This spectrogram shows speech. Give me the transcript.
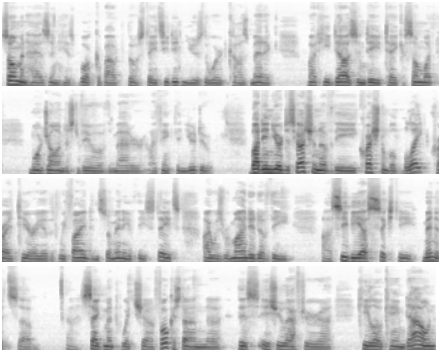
Somin has in his book about those states. He didn't use the word cosmetic, but he does indeed take a somewhat more jaundiced view of the matter, I think, than you do. But in your discussion of the questionable blight criteria that we find in so many of these states, I was reminded of the CBS 60 Minutes uh, uh, segment, which uh, focused on uh, this issue after uh, Kelo came down.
